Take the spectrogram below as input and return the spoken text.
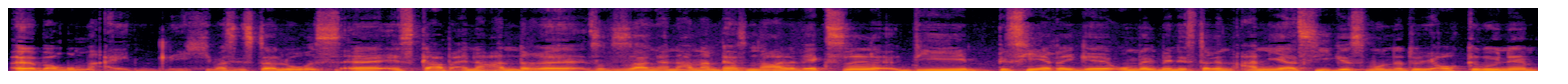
Äh, warum eigentlich? Was ist da los? Äh, es gab eine andere, sozusagen einen anderen Personalwechsel. Die bisherige Umweltministerin Anja Siegesmund, natürlich auch Grüne,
